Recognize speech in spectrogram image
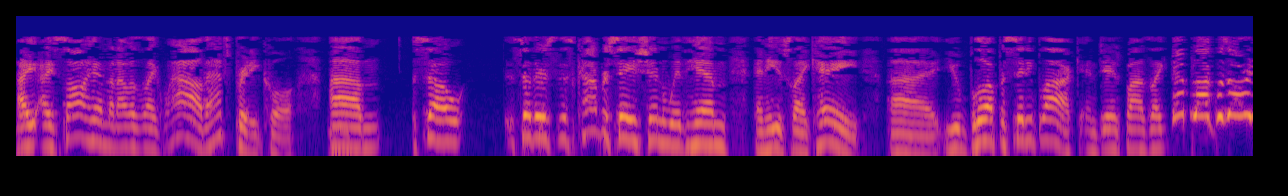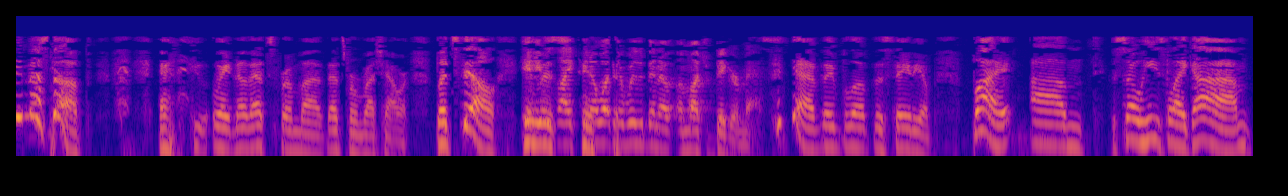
I, I saw him and I was like, wow, that's pretty cool. Um, so, so there's this conversation with him and he's like, hey, uh, you blew up a city block and James Bond's like, that block was already messed up. And he- wait, no, that's from, uh, that's from Rush Hour. But still, He, was like, you know what? There would have been a, a much bigger mess. yeah, if they blew up the stadium. But um so he's like, ah, I'm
